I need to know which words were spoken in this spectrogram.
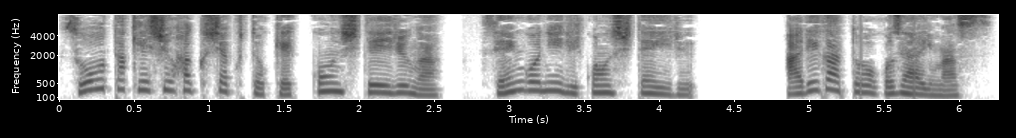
総武主伯爵と結婚しているが、戦後に離婚している。ありがとうございます。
